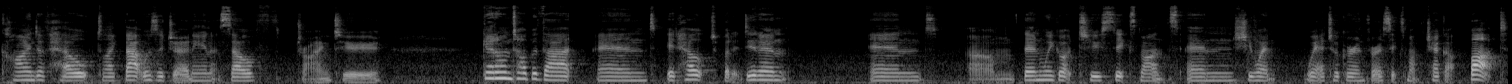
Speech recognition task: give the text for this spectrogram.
kind of helped. Like that was a journey in itself, trying to get on top of that, and it helped, but it didn't. And um, then we got to six months, and she went where I took her in for a six month checkup. But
